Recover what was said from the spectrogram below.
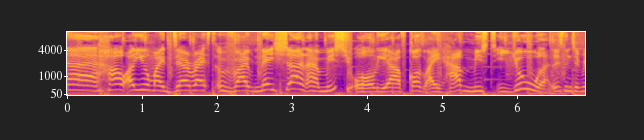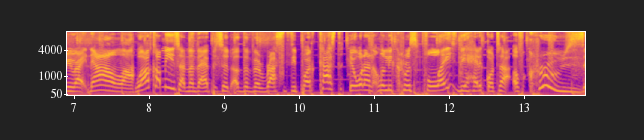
Uh, how are you, my dearest Vibe Nation? I missed you all. Yeah, of course, I have missed you. Listen to me right now. Welcome you to another episode of the Veracity Podcast, the one and only cruise place, the headquarter of cruise.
